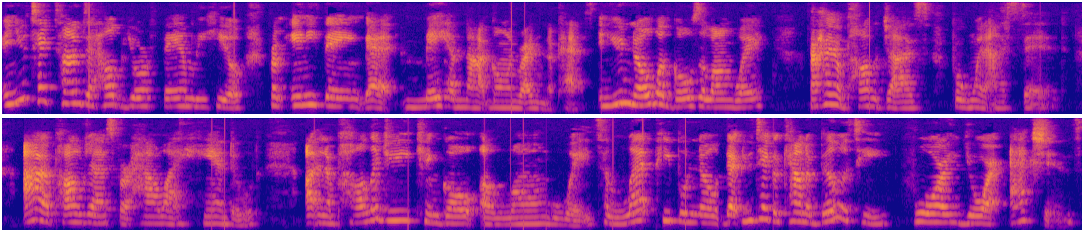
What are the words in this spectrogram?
and you take time to help your family heal from anything that may have not gone right in the past. And you know what goes a long way? I apologize for when I said. I apologize for how I handled. Uh, an apology can go a long way to let people know that you take accountability for your actions.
